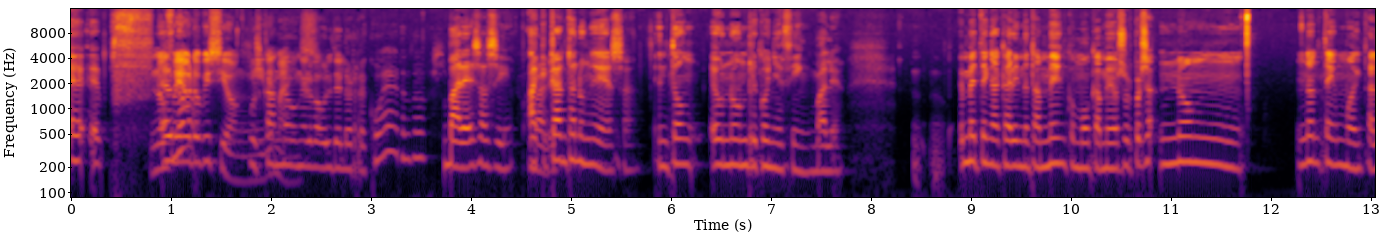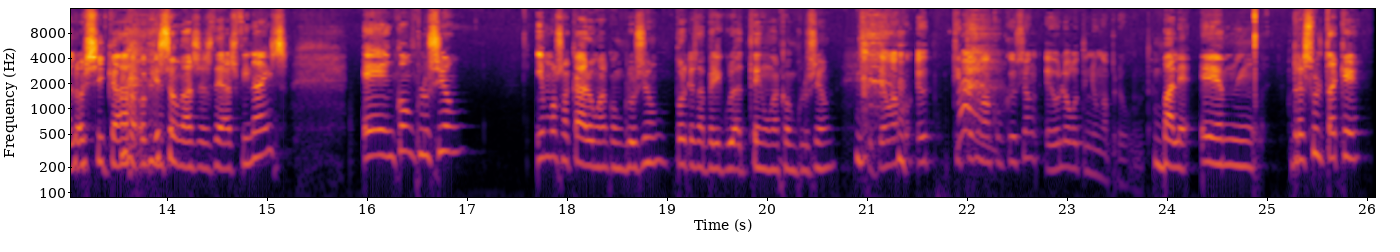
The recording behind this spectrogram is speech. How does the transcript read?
Eh, eh, pff, non foi no... Eurovisión Buscando en el baúl de los recuerdos Vale, esa sí A vale. que canta non é esa Entón eu non recoñecín, vale Meten a Karina tamén como cameo sorpresa Non non ten moita lógica o que son as esceas finais E en conclusión, imos sacar unha conclusión, porque esta película ten unha conclusión. Que ten unha, eu, ti unha conclusión e eu logo teño unha pregunta. Vale, eh, resulta que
